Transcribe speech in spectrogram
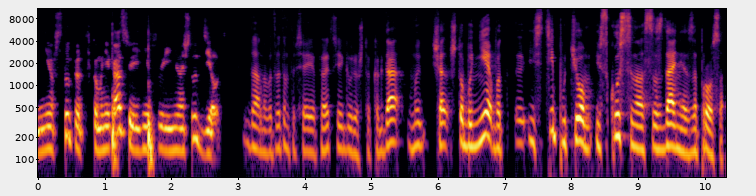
не вступят в коммуникацию и не, и не начнут делать. Да, но вот в этом-то вся про это я и говорю, что когда мы сейчас, чтобы не вот э, идти путем искусственного создания запроса,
